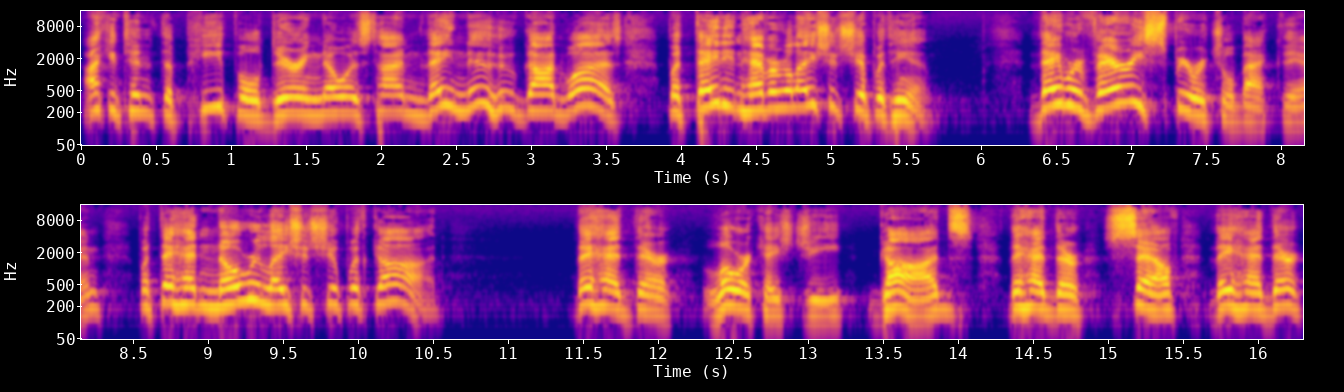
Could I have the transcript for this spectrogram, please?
I contend that the people during Noah's time, they knew who God was, but they didn't have a relationship with Him. They were very spiritual back then, but they had no relationship with God. They had their lowercase g, gods. They had their self. They had their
